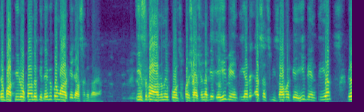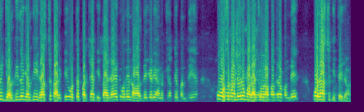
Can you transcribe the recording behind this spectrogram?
ਤੇ ਬਾਕੀ ਲੋਕਾਂ ਤੋਂ ਕਿਤੇ ਵੀ ਕੋਈ ਮਾਰ ਕੇ ਜਾ ਸਕਦਾ ਆ। ਇਸ ਕਾਰਨ ਮੈਂ ਪੁਲਿਸ ਪ੍ਰਸ਼ਾਸਨ ਅੱਗੇ ਇਹੀ ਬੇਨਤੀ ਆ ਤੇ ਐਸਐਸਪੀ ਸਾਹਿਬ ਅੱਗੇ ਇਹੀ ਬੇਨਤੀ ਆ ਕਿ ਉਹਨੂੰ ਜਲਦੀ ਤੋਂ ਜਲਦੀ ਅਰੈਸਟ ਕਰਕੇ ਉੱਤੇ ਪਰਚਾ ਕੀਤਾ ਜਾਏ ਤੇ ਉਹਦੇ ਨਾਲ ਦੇ ਜਿਹੜੇ ਅਣਪਛਾਤੇ ਬੰਦੇ ਆ ਉਸ ਬੰਦੇ ਨੂੰ ਪਤਾ 14 15 ਬੰਦੇ ਉਹ ਅਰੈਸਟ ਕੀਤੇ ਜਾਣ।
